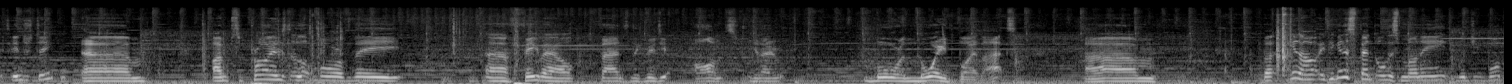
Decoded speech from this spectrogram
It's interesting. Um, I'm surprised a lot more of the uh, female fans in the community aren't, you know, more annoyed by that. Um, but you know, if you're going to spend all this money, would you want,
